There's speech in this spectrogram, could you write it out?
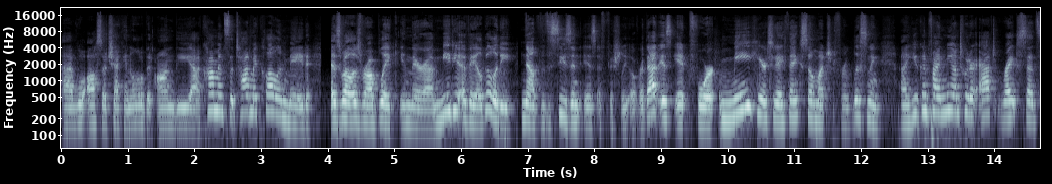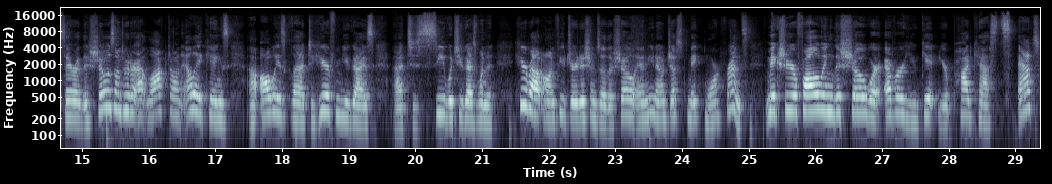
Uh, we'll also check in a little bit on the uh, comments that Todd McLellan made, as well as Rob Blake, in their uh, media availability now that the season is officially over. That is it for me here today. Thanks so much for listening. Uh, you can find me on Twitter at Right Said Sarah. This show is on Twitter at Locked On LA Kings. Uh, always glad to hear from you guys, uh, to see what you guys want to hear about on future editions of the show, and you know, just make more friends. Make sure you're following this show wherever you get your podcasts at.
